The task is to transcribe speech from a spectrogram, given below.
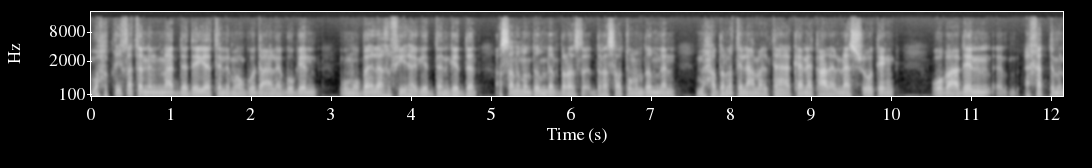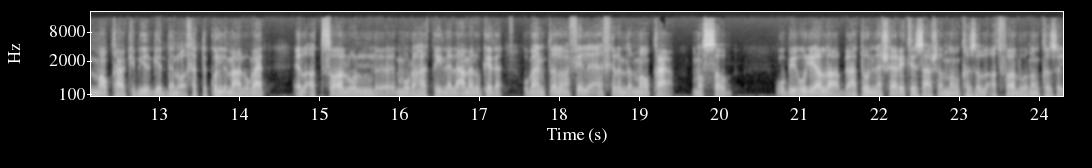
وحقيقة المادة ديت اللي موجودة على جوجل ومبالغ فيها جدا جدا أصلا من ضمن الدراسات ومن ضمن المحاضرات اللي عملتها كانت على ال mass shooting وبعدين أخدت من موقع كبير جدا وأخدت كل معلومات الأطفال والمراهقين اللي عملوا كده وبعدين طلع في الآخر إن الموقع نصاب وبيقول يلا ابعتوا لنا charities عشان ننقذ الأطفال وننقذ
